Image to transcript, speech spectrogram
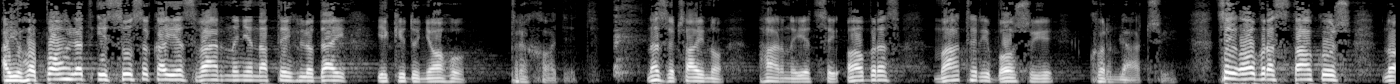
а його погляд Ісусика є звернений на тих людей, які до нього приходять. Надзвичайно гарний є цей образ Матері Божої кормлячої. Цей образ також ну,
